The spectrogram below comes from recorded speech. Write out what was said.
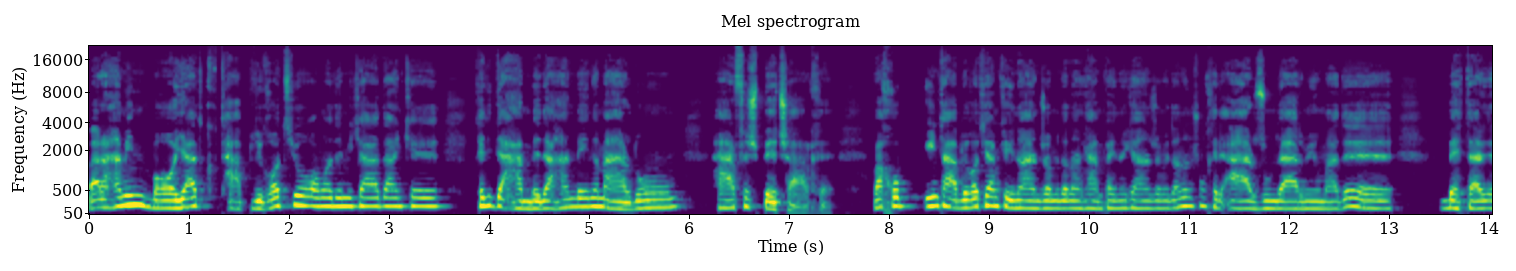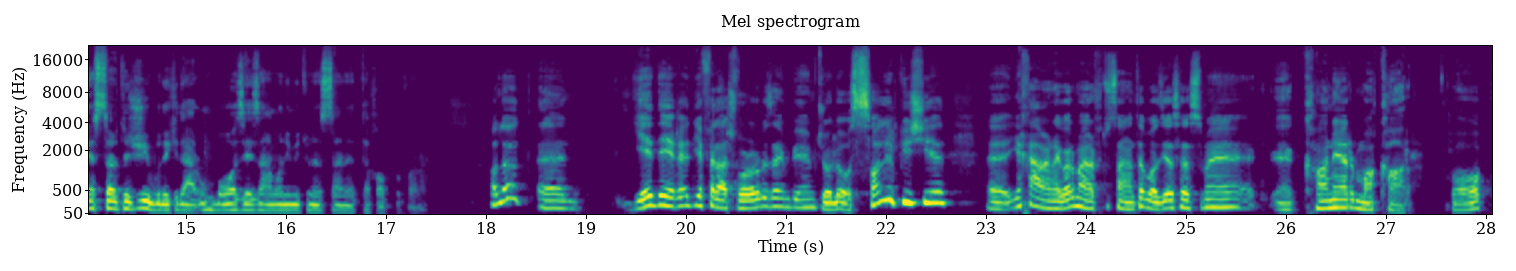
برای همین باید تبلیغاتی رو آماده می‌کردن که خیلی دهن به دهن بین مردم حرفش بچرخه. و خب این تبلیغاتی هم که اینا انجام می‌دادن کمپینی که انجام می‌دادن چون خیلی ارزون در می اومده بهترین استراتژی بوده که در اون بازه زمانی می‌تونستن انتخاب بکنن. حالا یه دقیقه یه فلش رو بزنیم بیایم جلو. سال پیشیه یه خبرنگار معروف تو صنعت بازی هست اسم کانر ماکار. خب؟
